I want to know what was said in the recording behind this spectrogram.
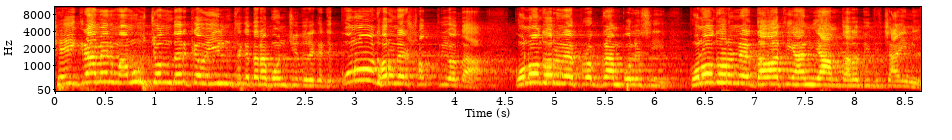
সেই গ্রামের মানুষজনদেরকেও ইলম থেকে তারা বঞ্চিত রেখেছে। কোনো ধরনের সক্রিয়তা, কোনো ধরনের প্রোগ্রাম পলিসি, কোনো ধরনের দাওয়াতি আঞ্জাম তারা দিতে চায়নি।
